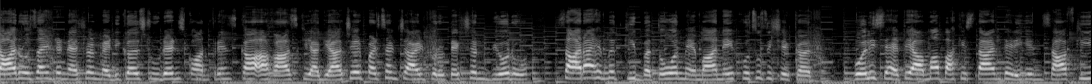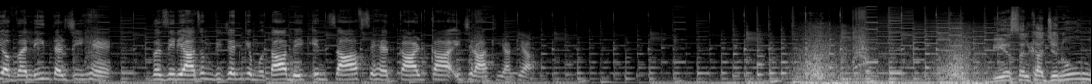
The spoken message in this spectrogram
چار روزہ انٹرنیشنل میڈیکل سٹوڈنٹس کانفرنس کا آغاز کیا گیا۔ Chairperson child protection bureau Sara Ahmed کی بطور مہمان خصوصی شرکت۔ بولی صحت عامہ پاکستان تحریک انصاف کی اولین ترجیح ہے۔ وزیر اعظم ویژن کے مطابق انصاف صحت کارڈ کا اجرا کیا گیا۔ بی ایس ایل کا جنون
